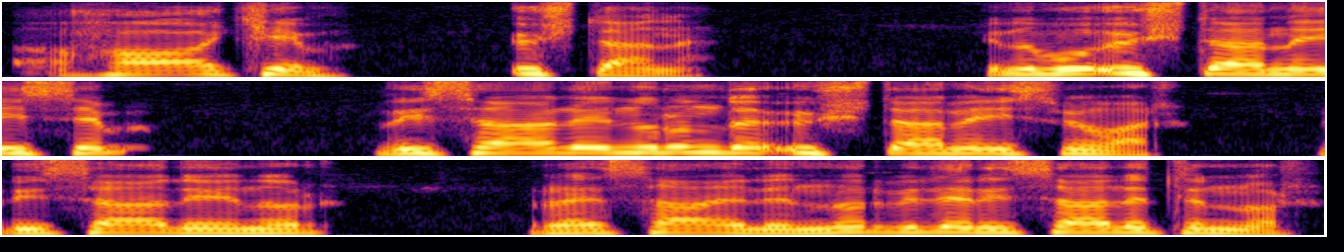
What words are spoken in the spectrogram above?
hakim. Üç tane. Şimdi bu üç tane isim Risale-i Nur'un da üç tane ismi var. Risale-i Nur, Resail-i Nur bir de Risalet-i Nur.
